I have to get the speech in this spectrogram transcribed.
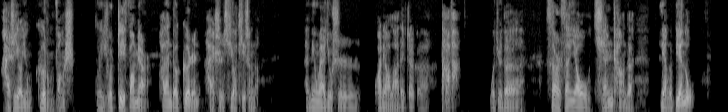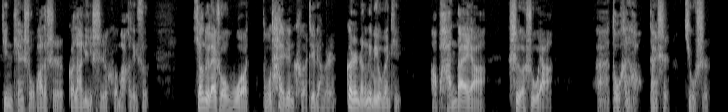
还是要用各种方式。所以说这方面哈兰德个人还是需要提升的。呃，另外就是瓜迪奥拉的这个打法，我觉得四二三幺前场的两个边路。今天首发的是格拉利什和马赫雷斯，相对来说，我不太认可这两个人。个人能力没有问题，啊，盘带呀、射术呀，啊，都很好，但是就是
